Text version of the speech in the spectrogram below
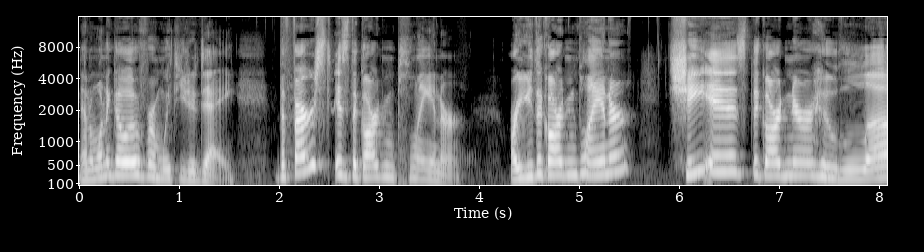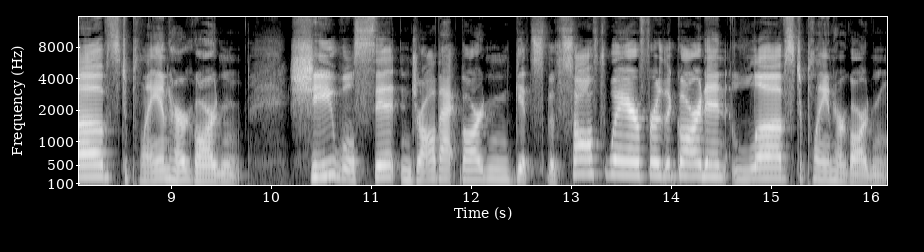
and I want to go over them with you today. The first is the garden planner. Are you the garden planner? She is the gardener who loves to plan her garden. She will sit and draw that garden, gets the software for the garden, loves to plan her garden.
